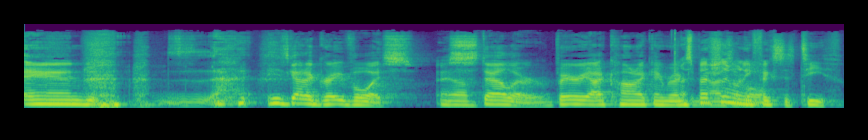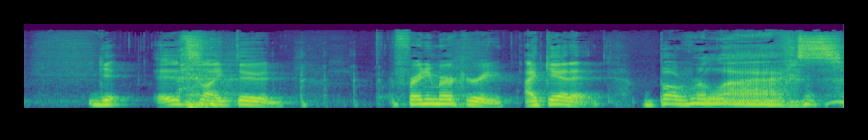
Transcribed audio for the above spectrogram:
And he's got a great voice, Yeah. stellar, very iconic and recognizable. Especially when he fixed his teeth. Yeah, it's like, dude, Freddie Mercury, I get it, but relax.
